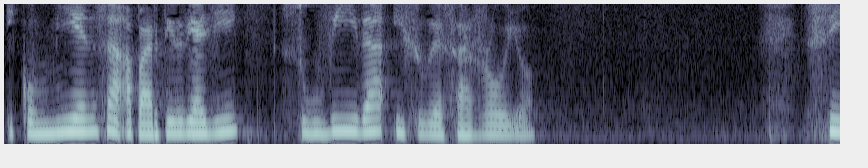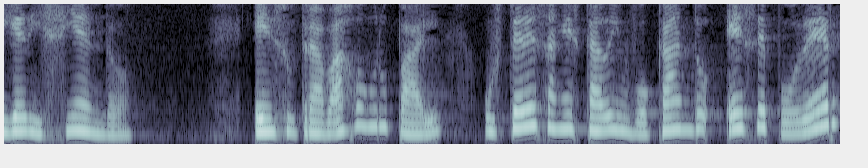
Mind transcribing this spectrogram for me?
y comienza a partir de allí su vida y su desarrollo. Sigue diciendo, en su trabajo grupal, ustedes han estado invocando ese poder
